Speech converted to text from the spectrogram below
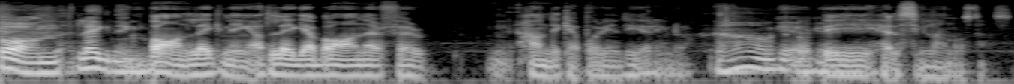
Banläggning? Banläggning, att lägga banor för handikapporientering då. Ja, okej, Uppe okej. i Hälsingland någonstans.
